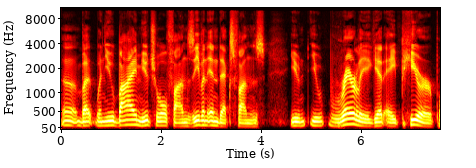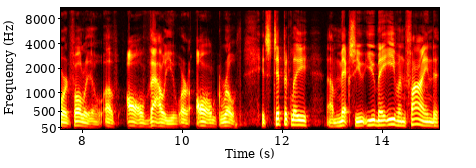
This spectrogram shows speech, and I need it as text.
uh, but when you buy mutual funds, even index funds, you you rarely get a pure portfolio of all value or all growth. It's typically a mix. You you may even find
